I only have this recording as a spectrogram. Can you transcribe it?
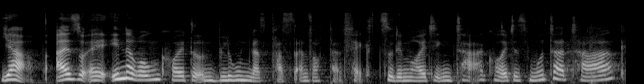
Ja, also Erinnerung heute und Blumen, das passt einfach perfekt zu dem heutigen Tag. Heute ist Muttertag.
